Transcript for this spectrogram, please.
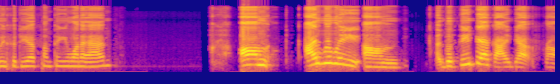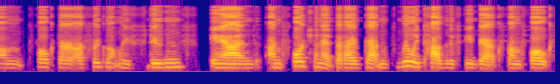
Lisa, do you have something you want to add? Um, I really, um, the feedback I get from folks are, are frequently students, and I'm fortunate that I've gotten really positive feedback from folks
